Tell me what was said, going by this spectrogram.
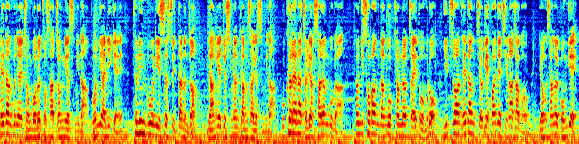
해당 분야의 정보를 조사 정리했습니다. 본의 아니게 틀린 부분이 있을 수 있다는 점 양해해 주시면 감사하겠습니다. 우크라이나 전략사령부가 현지 소방당국 협력자의 도움으로 입수한 해당 지역의 화재 진화 작업 영상을 공개해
